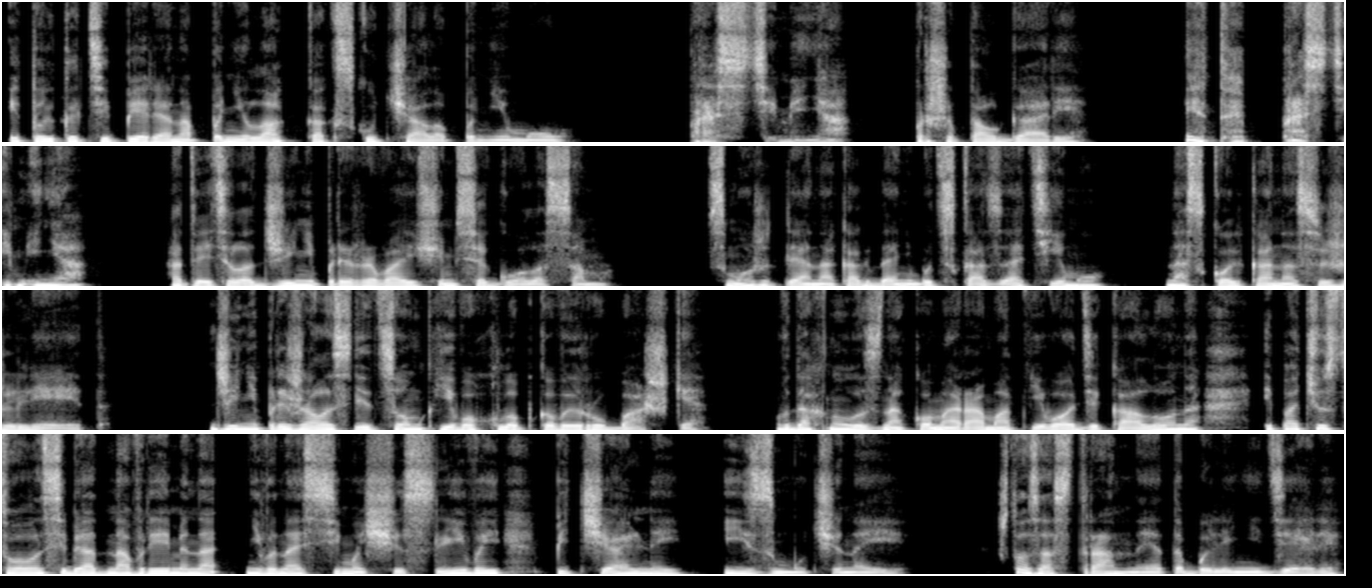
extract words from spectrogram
и только теперь она поняла, как скучала по нему. «Прости меня», — прошептал Гарри. «И ты прости меня», — ответила Джинни прерывающимся голосом. Сможет ли она когда-нибудь сказать ему, насколько она сожалеет? Джинни прижалась лицом к его хлопковой рубашке, вдохнула знакомый аромат его одеколона и почувствовала себя одновременно невыносимо счастливой, печальной и измученной. Что за странные это были недели.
